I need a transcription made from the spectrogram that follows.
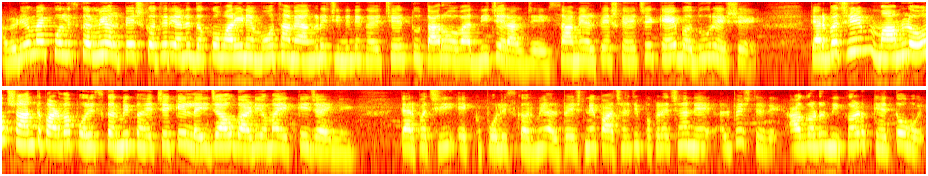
આ વિડીયોમાં એક પોલીસકર્મી અલ્પેશ કથેરિયાને ધક્કો મારીને મો સામે આંગળી ચીંધીને કહે છે, તું તારો અવાજ નીચે રાખજે. સામે અલ્પેશ કહે છે કે, બધું રહેશે. ત્યાર પછી મામલો શાંત પાડવા પોલીસકર્મી કહે છે કે, લઈ જાઓ ગાડીઓમાં એકે જાય નહીં ત્યાર પછી એક પોલીસકર્મી અલ્પેશને પાછળથી પકડે છે અને અલ્પેશ તેને આગળ નીકળ કહેતો હોય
